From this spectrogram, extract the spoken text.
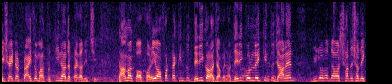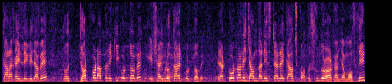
এই শাড়িটার প্রাইসও মাত্র তিন হাজার টাকা দিচ্ছি। ধামাকা অফার এই অফারটা কিন্তু দেরি করা যাবে না। দেরি করলেই কিন্তু জানেন, ভিডিওটা দেওয়ার সাথে সাথেই কারাকারি লেগে যাবে। তো ঝটপট আপনাদের কী করতে হবে? এই শাড়িগুলো কালেক্ট করতে হবে। এটা টোটালি জামদানি স্টাইলের কাজ। কত সুন্দর অর্গানজা মসলিন।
